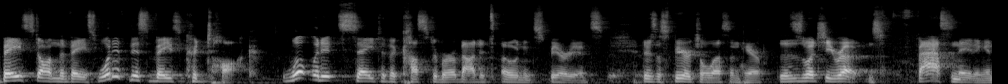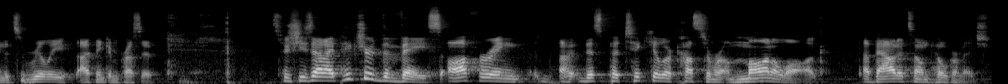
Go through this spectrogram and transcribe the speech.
Based on the vase, what if this vase could talk? What would it say to the customer about its own experience? There's a spiritual lesson here. This is what she wrote. It's fascinating and it's really, I think, impressive. So she said, I pictured the vase offering uh, this particular customer a monologue about its own pilgrimage.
